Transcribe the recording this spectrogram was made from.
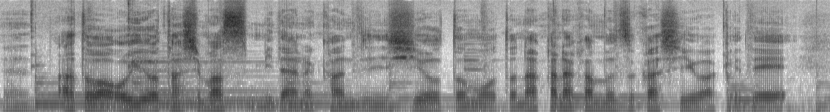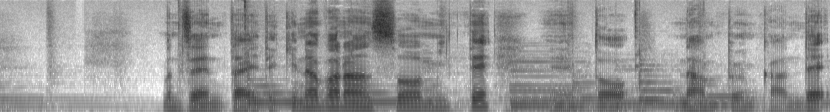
うん、あとはお湯を足しますみたいな感じにしようと思うとなかなか難しいわけで、全体的なバランスを見て、えーと、何分間で、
